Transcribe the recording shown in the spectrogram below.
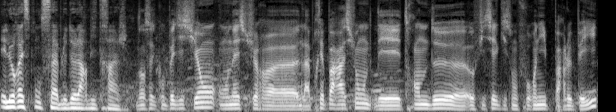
est le responsable de l'arbitrage. Dans cette compétition, on est sur euh, la préparation des 32 euh, officiels qui sont fournis par le pays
